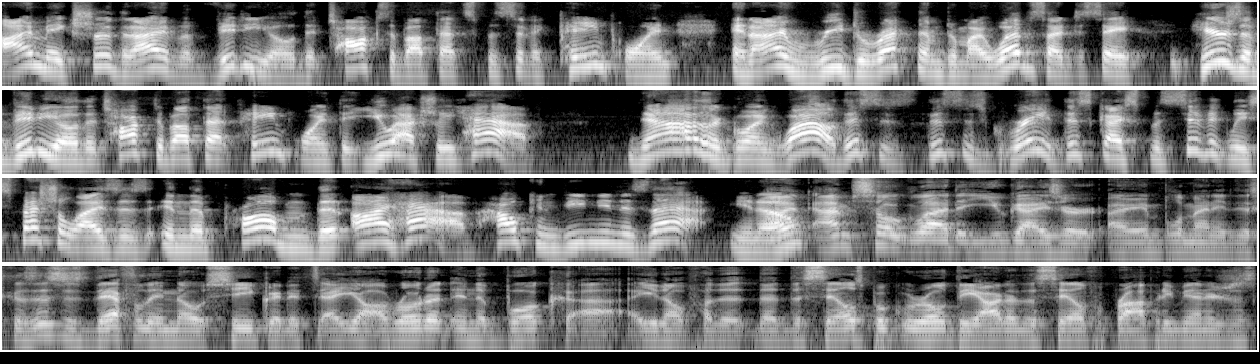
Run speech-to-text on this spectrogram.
I make sure that I have a video that talks about that specific pain point and I redirect them to my website to say, here's a video that talked about that pain point that you actually have. Now they're going, wow, this is this is great. This guy specifically specializes in the problem that I have. How convenient is that? You know, I, am so glad that you guys are, are implementing this because this is definitely no secret. It's you know, I wrote it in the book, uh, you know, for the, the the sales book we wrote, the art of the sale for property managers.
